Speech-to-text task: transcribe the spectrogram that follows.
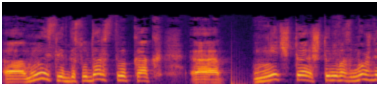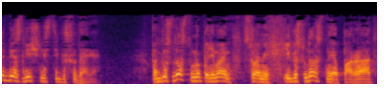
э, мыслит государство как э, нечто, что невозможно без личности государя. Под государством мы понимаем с вами и государственный аппарат,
